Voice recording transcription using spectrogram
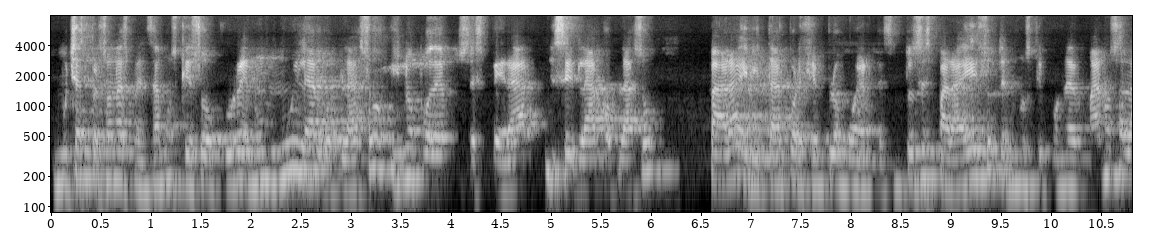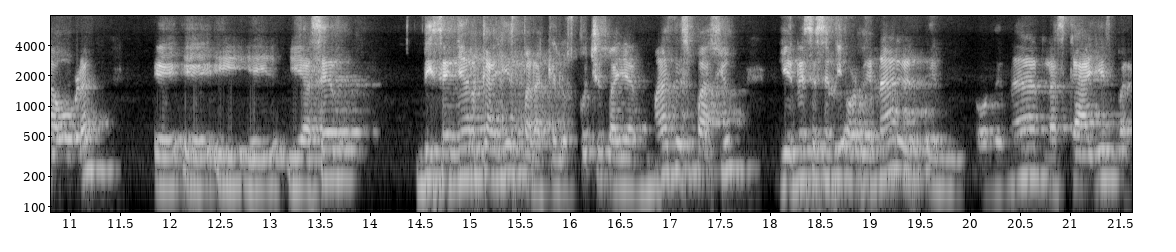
muchas personas pensamos que eso ocurre en un muy largo plazo y no podemos esperar ese largo plazo para evitar, por ejemplo, muertes. Entonces, para eso tenemos que poner manos a la obra eh, eh, y, y hacer, diseñar calles para que los coches vayan más despacio y en ese sentido ordenar, el, ordenar las calles para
